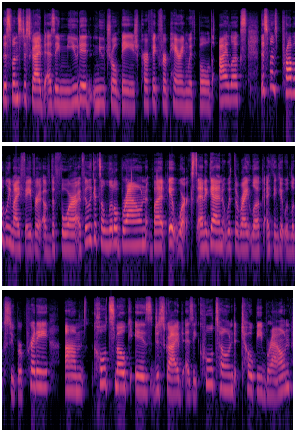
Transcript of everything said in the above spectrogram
This one's described as a muted neutral beige, perfect for pairing with bold eye looks. This one's probably my favorite of the four. I feel like it's a little brown, but it works. And again, with the right look, I think it would look super pretty. Um, Cold Smoke is described as a cool toned taupey brown.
